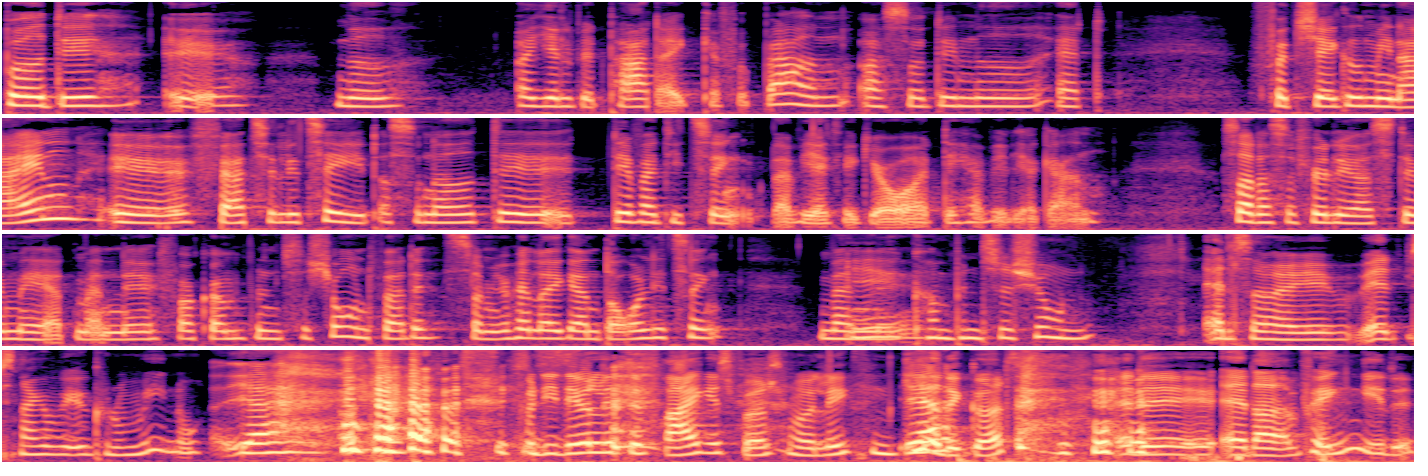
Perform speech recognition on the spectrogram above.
både det øh, med at hjælpe et par, der ikke kan få børn, og så det med at få tjekket min egen øh, fertilitet og sådan noget, det, det var de ting, der virkelig gjorde, at det her vil jeg gerne. Så er der selvfølgelig også det med, at man øh, får kompensation for det, som jo heller ikke er en dårlig ting. Men, øh, øh, kompensation? Altså, øh, snakker vi økonomi nu? Ja, ja præcis. Fordi det er jo lidt det frække spørgsmål, ikke? Sådan, giver ja. det godt? er, det, er der penge i det?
